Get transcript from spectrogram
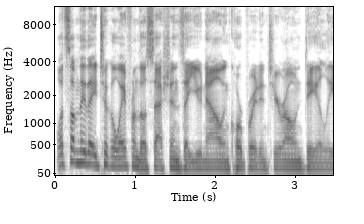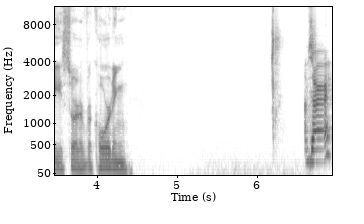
What's something that you took away from those sessions that you now incorporate into your own daily sort of recording? I'm sorry.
